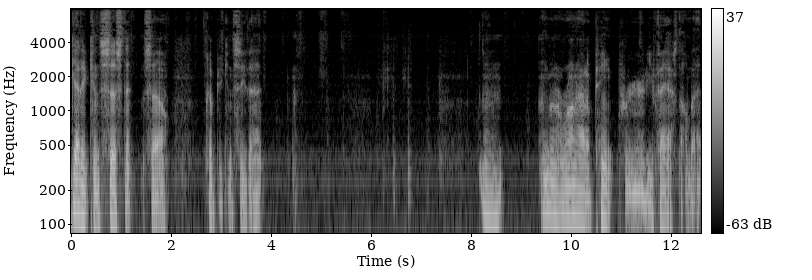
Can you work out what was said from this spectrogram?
get it consistent, so hope you can see that. And I'm going to run out of paint pretty fast, I'll bet.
